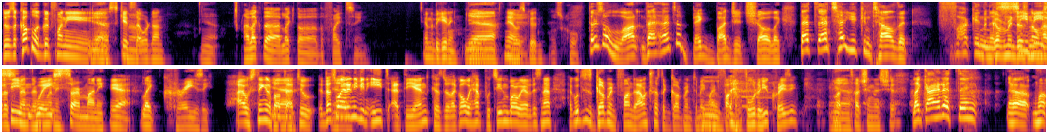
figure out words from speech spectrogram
There was a couple of good funny uh, Yeah. skits that were done Yeah. I like the I like the the fight scene. in the beginning. Yeah. Yeah, it was Yeah, good. It was cool. There's a lot. That that's a big budget show. Like that's that's how you can tell that fucking the, government doesn't know how to CBC spend their money. wastes our money Yeah. like crazy. I was thinking about Yeah. that too. That's why I Yeah. didn't even eat at the end because they're like, oh, we have poutine bar, we have this and that. I go, this is government funded. I don't trust the government to make my fucking food. Are you crazy? I'm Mm. Yeah. not touching this shit. Like I had a thing uh, when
